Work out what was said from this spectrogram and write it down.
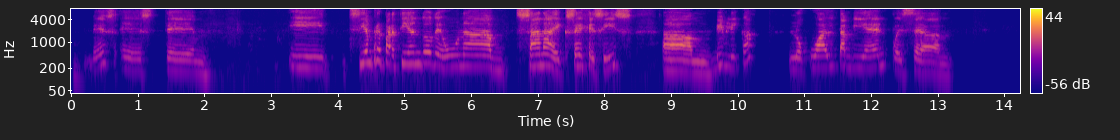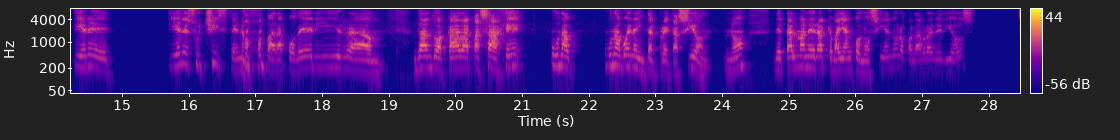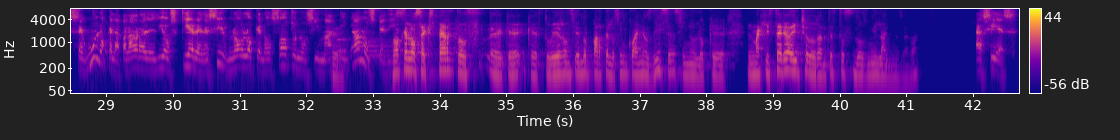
¿Ves? Este, y siempre partiendo de una sana exégesis bíblica, lo cual también pues tiene, tiene su chiste, ¿no? Para poder ir dando a cada pasaje una, una buena interpretación, ¿no? De tal manera que vayan conociendo la palabra de Dios según lo que la palabra de Dios quiere decir, no lo que nosotros nos imaginamos que dice. No que los expertos eh, que, que, estuvieron siendo parte de los cinco años dicen, sino lo que el magisterio ha dicho durante estos dos mil años, ¿verdad? Así es.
